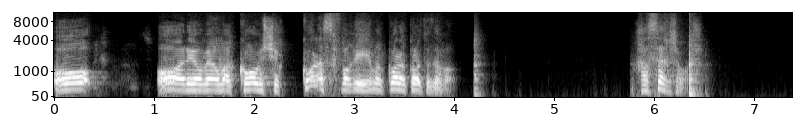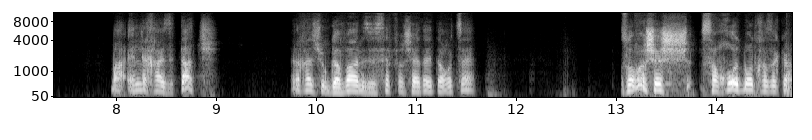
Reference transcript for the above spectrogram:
או, או אני אומר מקום שכל הספרים, הכל הכל אותו דבר. חסר שם משהו. מה, אין לך איזה טאץ'? אין לך איזשהו גוון, איזה ספר שאתה היית רוצה? זה אומר שיש סמכות מאוד חזקה.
